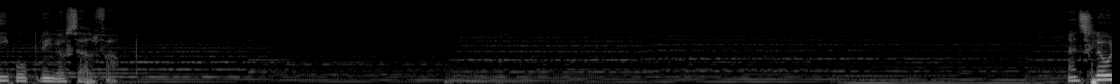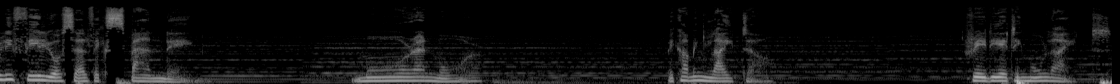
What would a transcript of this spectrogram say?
Keep opening yourself up. And slowly feel yourself expanding more and more, becoming lighter, radiating more light,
